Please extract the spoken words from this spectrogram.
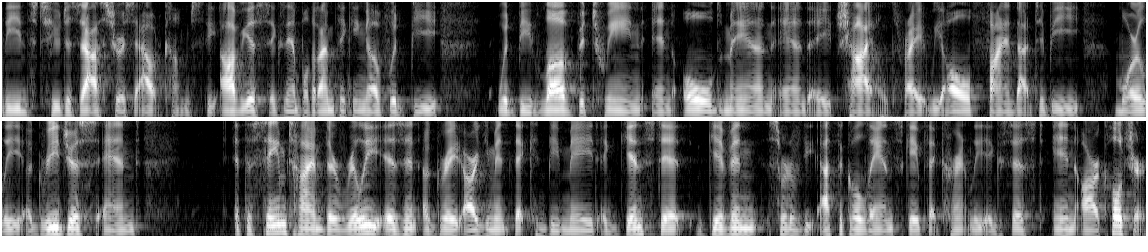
leads to disastrous outcomes. The obvious example that I'm thinking of would be would be love between an old man and a child, right? We all find that to be morally egregious and at the same time, there really isn't a great argument that can be made against it given sort of the ethical landscape that currently exists in our culture.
